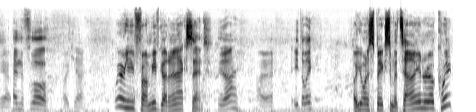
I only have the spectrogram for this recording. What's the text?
Yeah. and the floor. Okay. Where are you from? You've got an accent. Yeah? Uh, Italy? Oh, you want to speak some Italian real quick?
